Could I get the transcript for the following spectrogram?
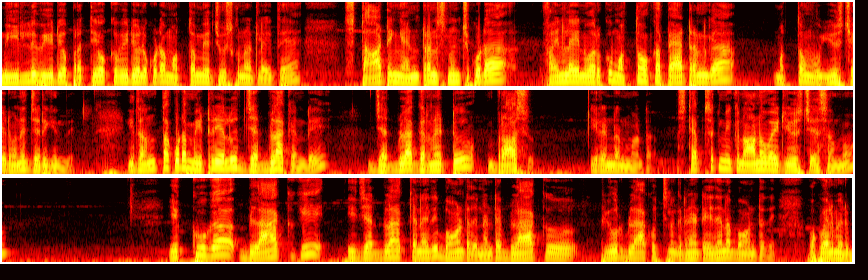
మీ ఇల్లు వీడియో ప్రతి ఒక్క వీడియోలో కూడా మొత్తం మీరు చూసుకున్నట్లయితే స్టార్టింగ్ ఎంట్రన్స్ నుంచి కూడా ఫైనల్ అయిన వరకు మొత్తం ఒక ప్యాటర్న్గా మొత్తం యూజ్ చేయడం అనేది జరిగింది. ఇదంతా కూడా మెటీరియల్ జెడ్ బ్లాక్ అండి. జెడ్ బ్లాక్ గ్రనెట్ బ్రాస్ ఈ రెండు అనమాట స్టెప్స్కి మీకు నానో వైట్ యూజ్ చేసాము ఎక్కువగా బ్లాక్కి ఈ జెడ్ బ్లాక్ అనేది బాగుంటుంది. అంటే బ్లాక్ ప్యూర్ బ్లాక్ వచ్చిన గ్రానైట్ ఏదైనా బాగుంటుంది. ఒకవేళ మీరు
